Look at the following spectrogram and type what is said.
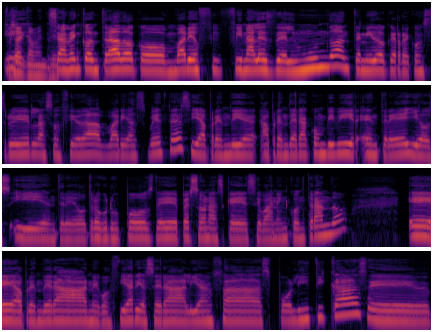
Exactamente. Se han encontrado con varios finales del mundo, han tenido que reconstruir la sociedad varias veces y aprender a convivir entre ellos y entre otros grupos de personas que se van encontrando. Eh, aprender a negociar y hacer alianzas políticas, eh,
